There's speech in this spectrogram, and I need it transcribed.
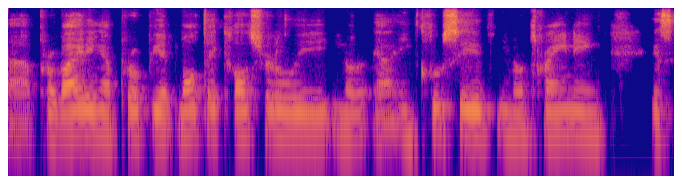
uh, providing appropriate multiculturally you know uh, inclusive you know training is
